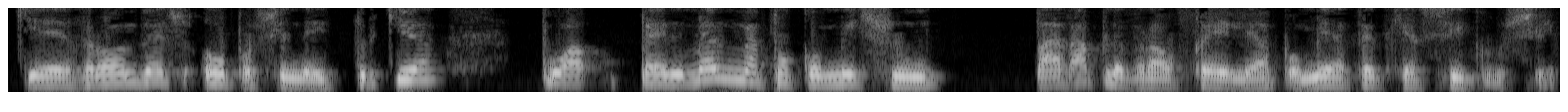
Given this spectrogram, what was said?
και δρόντες όπως είναι η Τουρκία που περιμένουν να αποκομίσουν παράπλευρα ωφέλη από μια τέτοια σύγκρουση.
